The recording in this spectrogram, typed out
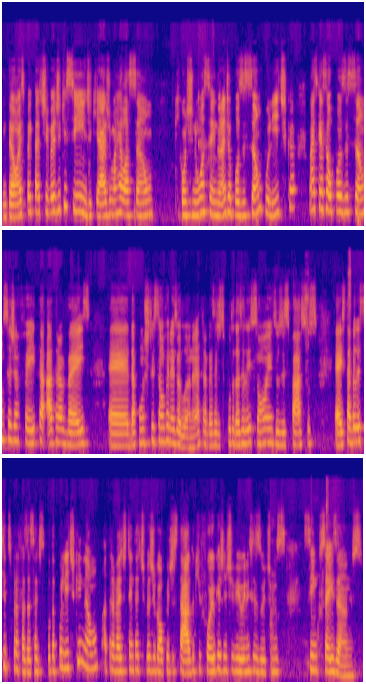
Então, a expectativa é de que sim, de que haja uma relação que continua sendo né, de oposição política, mas que essa oposição seja feita através é, da Constituição venezuelana, né, através da disputa das eleições, dos espaços é, estabelecidos para fazer essa disputa política e não através de tentativas de golpe de Estado, que foi o que a gente viu nesses últimos cinco, seis anos.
